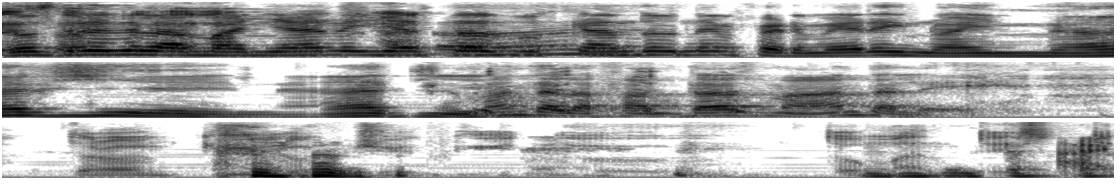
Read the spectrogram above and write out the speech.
Son 3 de la, mañana y ya estás buscando una enfermera y no hay nadie, nadie. Manda la fantasma, ándale. Tranquilo, chiquito. Tómate esta.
